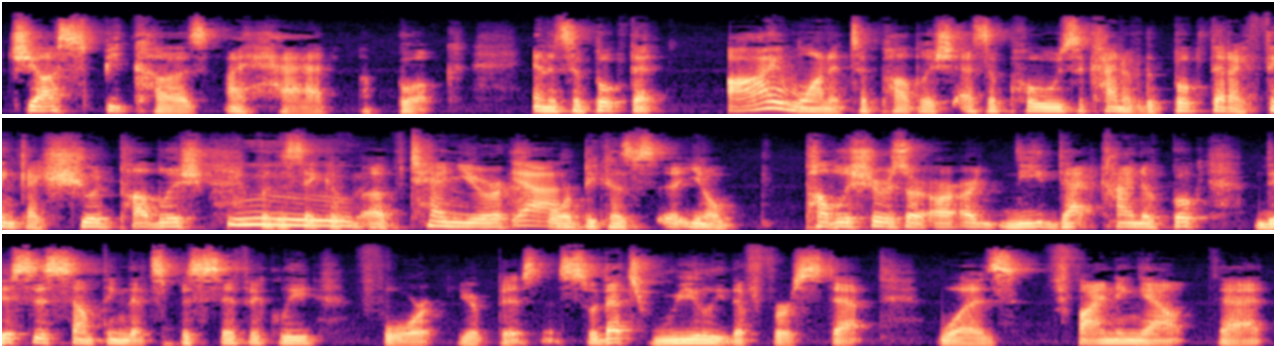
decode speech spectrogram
just because I had a book. And it's a book that I wanted to publish as opposed to kind of the book that I think I should publish Ooh. for the sake of, of tenure yeah. or because, uh, you know, publishers are, are, are, need that kind of book. This is something that's specifically for your business. So that's really the first step was finding out that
